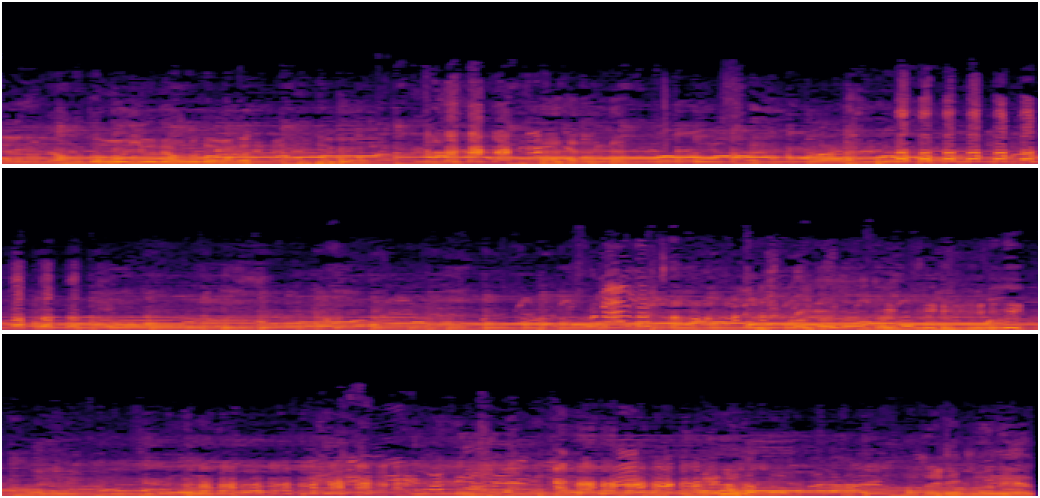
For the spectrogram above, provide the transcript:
सानो ल्याउनु त हो यो ल्याउनु त मलाई यो चाहिँ ठिक भएन यार।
